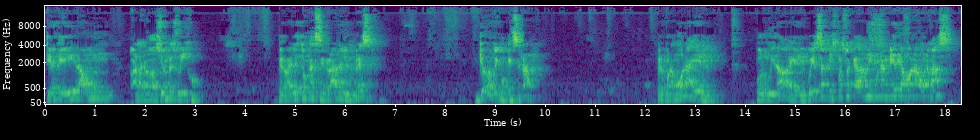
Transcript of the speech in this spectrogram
tiene que ir a, un, a la graduación de su hijo, pero a él le toca cerrar en la empresa. Yo no tengo que cerrar, pero por amor a él, por cuidado a él, voy a estar dispuesto a quedarme una media hora, hora más,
